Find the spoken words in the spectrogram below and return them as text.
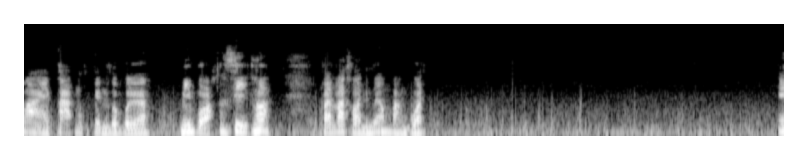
ว่าไอ้ภาพมันเป็นเบอร์มีบอกจังสิว่าปันว่าขาในเมืองบางบดเออ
